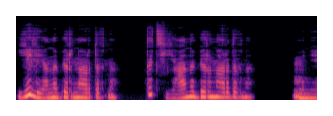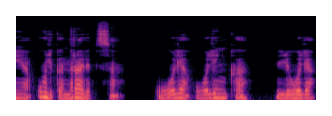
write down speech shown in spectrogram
Елена Бернардовна, Татьяна Бернардовна. Мне Ольга нравится. Оля, Оленька, Лёля.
